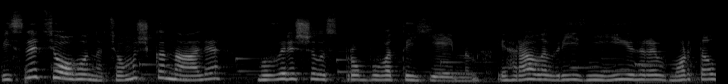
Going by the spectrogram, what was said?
Після цього на цьому ж каналі ми вирішили спробувати геймінг. І грали в різні ігри, в Mortal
